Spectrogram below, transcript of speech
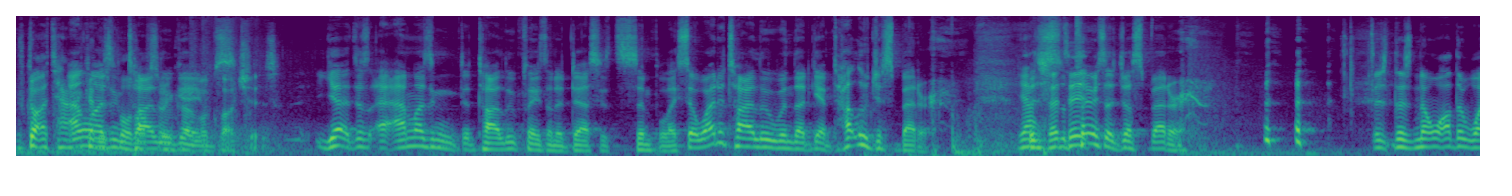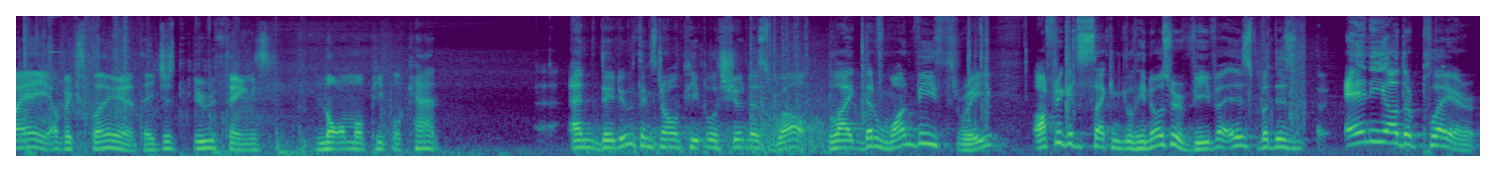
You've got attack Analyzing Tyloo games. clutches. Yeah, just analyzing the Tyloo plays on a desk, it's simple. Like, so why did Tyloo win that game? Tyloo just better. Yeah, the players are just better. there's, there's no other way of explaining it. They just do things normal people can't. And they do things normal people should as well. Like, then 1v3, after he gets a second kill, he knows where Viva is, but there's any other player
